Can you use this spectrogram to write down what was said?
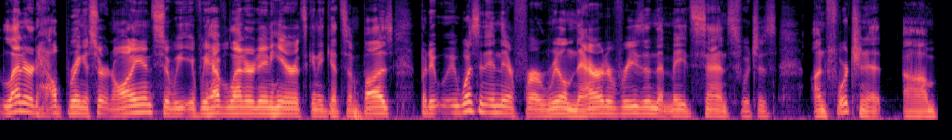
Leonard helped bring a certain audience, so we if we have Leonard in here, it's going to get some buzz. But it, it wasn't in there for a real narrative reason that made sense, which is unfortunate. Um,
